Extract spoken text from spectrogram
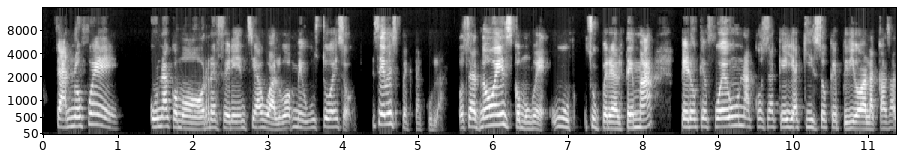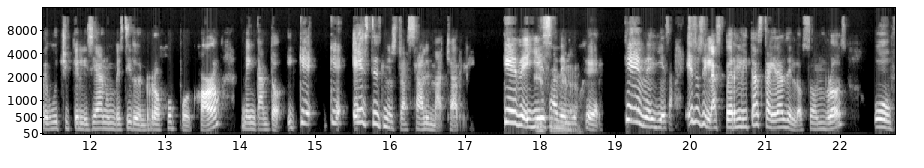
O sea, no fue una como referencia o algo, me gustó eso. Se ve espectacular. O sea, no es como, güey, uff, súper al tema, pero que fue una cosa que ella quiso, que pidió a la casa de Gucci que le hicieran un vestido en rojo por Carl. Me encantó. Y que, que esta es nuestra Salma, Charlie. Qué belleza de mujer. Qué belleza. Eso sí, las perlitas caídas de los hombros, uff.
